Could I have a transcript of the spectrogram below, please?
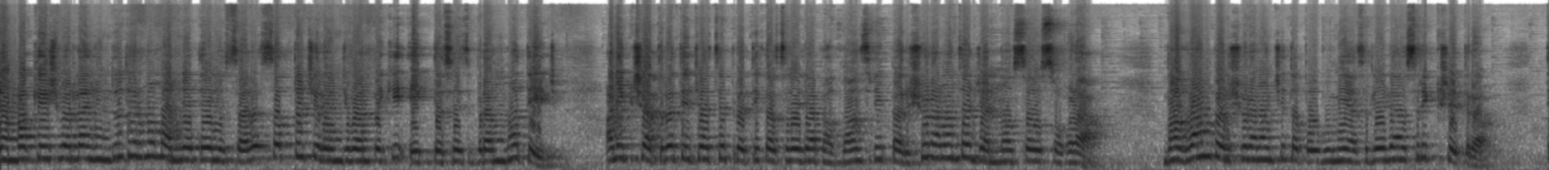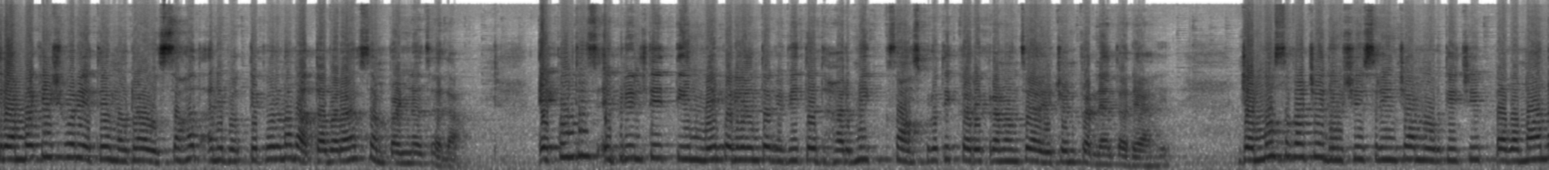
त्र्यंबकेश्वरला हिंदू धर्म मान्यतेनुसार सप्त चिरंजीवांपैकी एक तसेच ब्रह्मतेज आणि क्षत्रतेजाचे प्रतीक असलेल्या भगवान श्री परशुरामांचा जन्मोत्सव सोहळा. भगवान परशुरामांची तपोभूमी असलेल्या श्री क्षेत्र त्र्यंबकेश्वर येथे मोठ्या उत्साहात आणि भक्तिपूर्ण वातावरणात संपन्न झाला. एकोणतीस एप्रिल ते तीन मे पर्यंत विविध धार्मिक सांस्कृतिक कार्यक्रमांचे आयोजन करण्यात आले आहे. जन्मोत्सवाच्या दिवशी श्रींच्या मूर्तीची पवमान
